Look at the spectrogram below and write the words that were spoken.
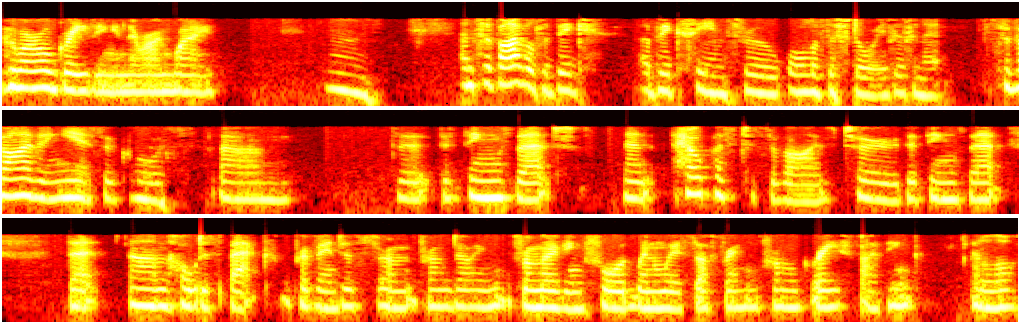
who are all grieving in their own way. Mm. And survival's a big a big theme through all of the stories, isn't it? Surviving, yes, of course. Um, the the things that and help us to survive too. The things that that um, hold us back, prevent us from from doing from moving forward when we're suffering from grief. I think and loss.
